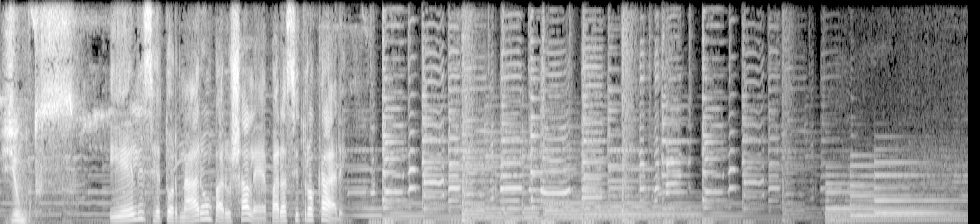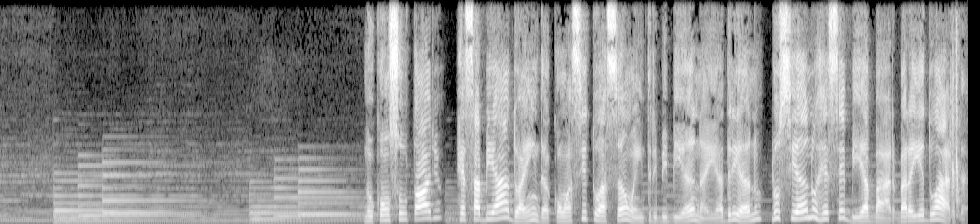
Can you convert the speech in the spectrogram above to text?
Juntos. E eles retornaram para o chalé para se trocarem. No consultório, ressabiado ainda com a situação entre Bibiana e Adriano, Luciano recebia Bárbara e Eduarda.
